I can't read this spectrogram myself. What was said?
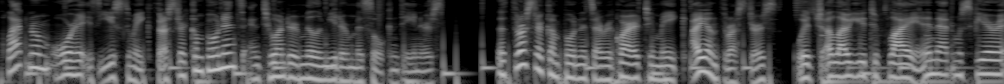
Platinum ore is used to make thruster components and 200mm missile containers. The thruster components are required to make ion thrusters, which allow you to fly in atmosphere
